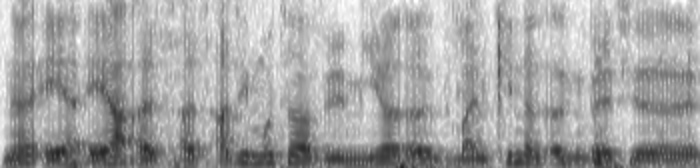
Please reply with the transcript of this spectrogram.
ne, er, er als, als Assi-Mutter will mir, äh, meinen Kindern irgendwelche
